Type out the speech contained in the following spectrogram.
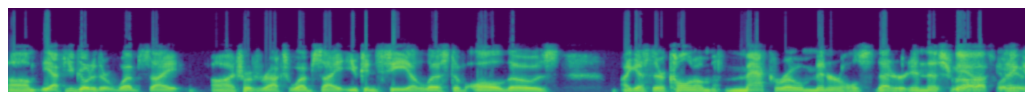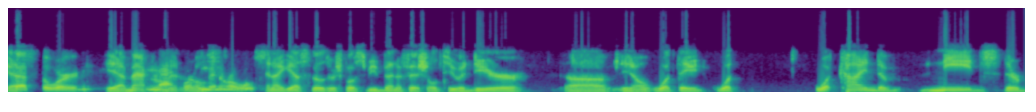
um, yeah, if you go to their website, uh, Trophy Rock's website, you can see a list of all those. I guess they're calling them macro minerals that are in this rock. Yeah, that's what it is. Guess, that's the word. Yeah, macro, macro minerals. minerals. And I guess those are supposed to be beneficial to a deer. Uh, you know what they what what kind of needs their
